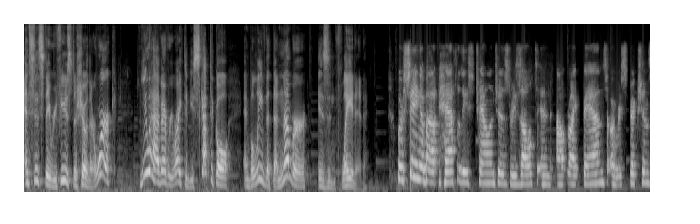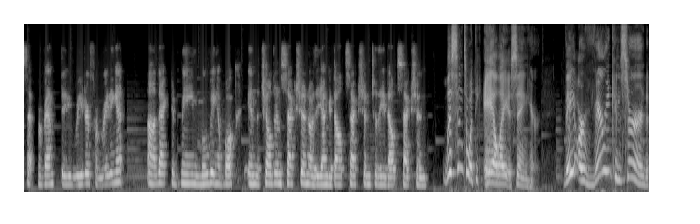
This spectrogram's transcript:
And since they refuse to show their work, you have every right to be skeptical and believe that the number is inflated. We're seeing about half of these challenges result in outright bans or restrictions that prevent the reader from reading it. Uh, that could mean moving a book in the children's section or the young adult section to the adult section. Listen to what the ALA is saying here. They are very concerned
